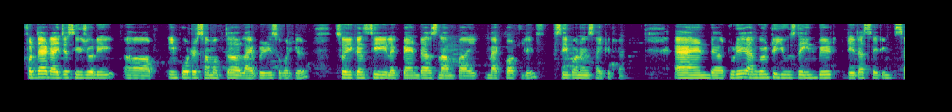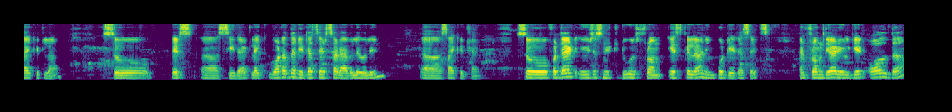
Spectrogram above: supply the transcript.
for that, I just usually uh, imported some of the libraries over here. So you can see like pandas, numpy, matplotlib, seaborn, and scikit-learn. And uh, today I'm going to use the inbuilt data set in scikit-learn. So let's uh, see that like what are the data sets are available in uh, scikit-learn. So for that, you just need to do from sklearn import data sets, and from there you will get all the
